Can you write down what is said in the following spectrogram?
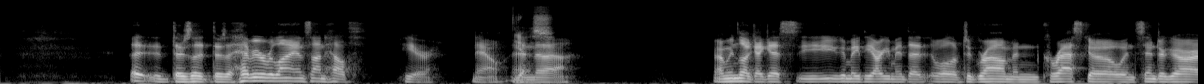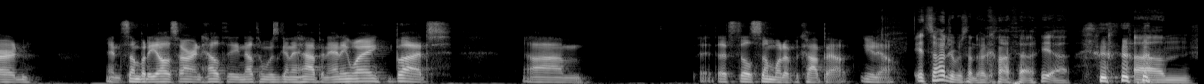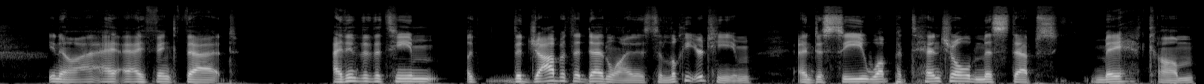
uh, there's a there's a heavier reliance on health here now, and Yes. uh, I mean, look, I guess you, you can make the argument that well, if Degrom and Carrasco and Syndergaard and somebody else aren't healthy, nothing was going to happen anyway. But um, that's still somewhat of a cop out, you know. It's 100% of a cop out. Yeah. um, you know, I, I- I think that I think that the team like the job at the deadline is to look at your team and to see what potential missteps may come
